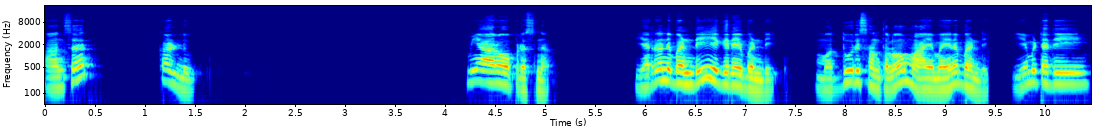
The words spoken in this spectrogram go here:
ఆన్సర్ కళ్ళు. మీ ఆరవ ప్రశ్న. ఎర్రని బండి ఎగిరే బండి మద్దూరి సంతలో మాయమైన బండి. ఏమిటది?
